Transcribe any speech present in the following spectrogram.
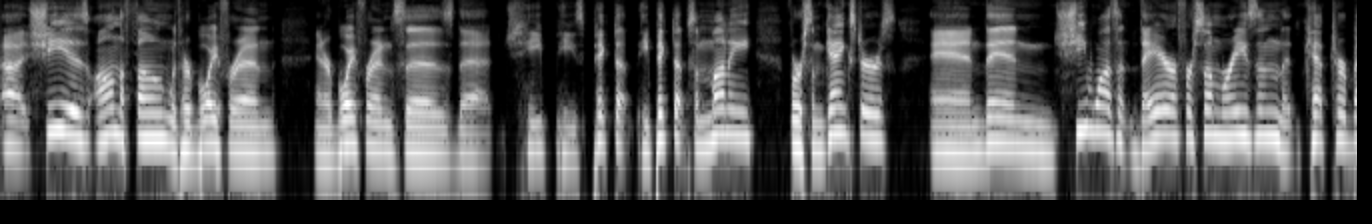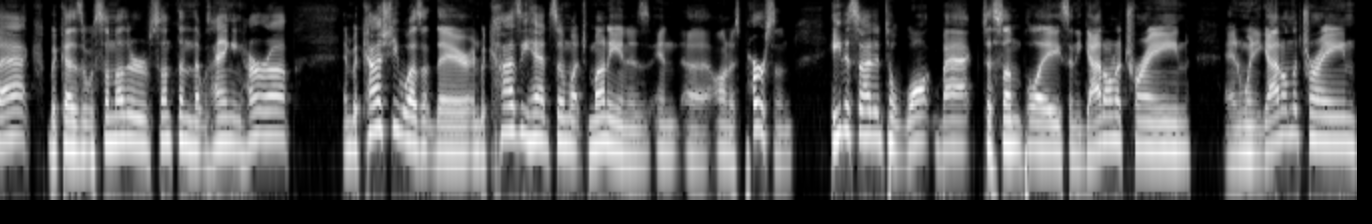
uh, she is on the phone with her boyfriend, and her boyfriend says that he he's picked up he picked up some money for some gangsters, and then she wasn't there for some reason that kept her back because there was some other something that was hanging her up. And because she wasn't there, and because he had so much money in his in uh, on his person, he decided to walk back to some place, and he got on a train. And when he got on the train,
